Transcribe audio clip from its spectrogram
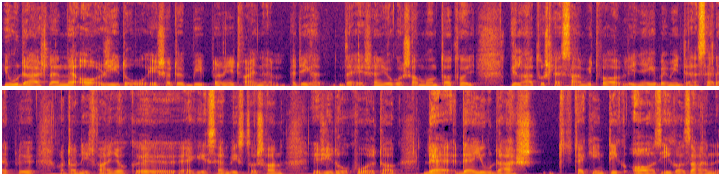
Judás lenne a zsidó, és a többi tanítvány nem. Pedig hát teljesen jogosan mondtad, hogy Pilátus leszámítva lényegében minden szereplő, a tanítványok egészen biztosan zsidók voltak. De, de Judás tekintik az igazán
